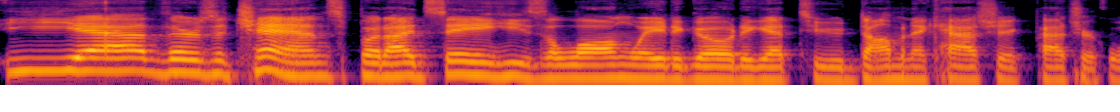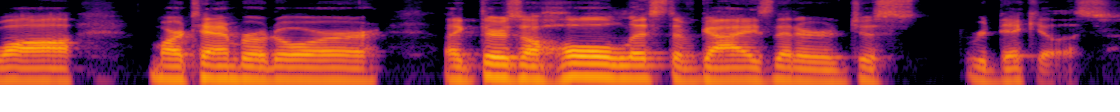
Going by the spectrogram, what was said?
Yeah, there's a chance, but I'd say he's a long way to go to get to Dominik Hasek, Patrick Roy, Martin Brodeur. Like there's a whole list of guys that are just ridiculous.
